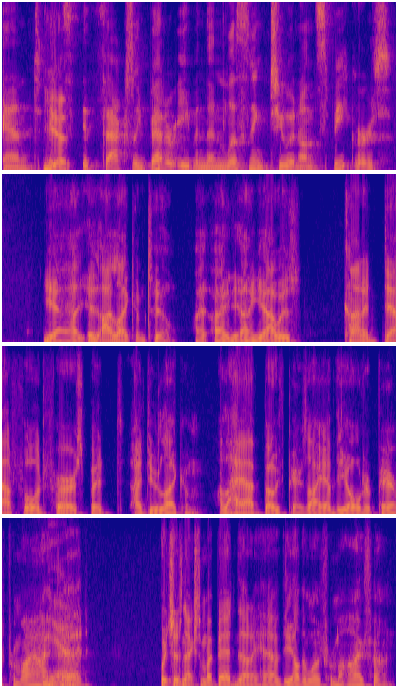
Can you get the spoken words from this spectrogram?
and it's, it's actually better even than listening to it on speakers. Yeah, I, I like them too. I, I, uh, yeah, I was kind of doubtful at first, but I do like them. I have both pairs. I have the older pair for my iPad, yeah. which is next to my bed, and then I have the other one for my iPhone.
